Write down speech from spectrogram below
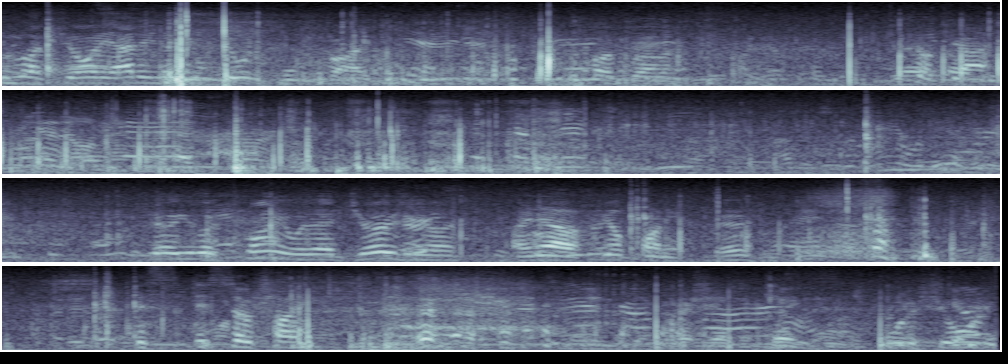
Good luck, Johnny. I didn't know you were doing 45. Good luck, brother. What's up, Josh? Joe, you look funny with that jersey on. I know. I feel funny. It's, it's so tight. What a shorty.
